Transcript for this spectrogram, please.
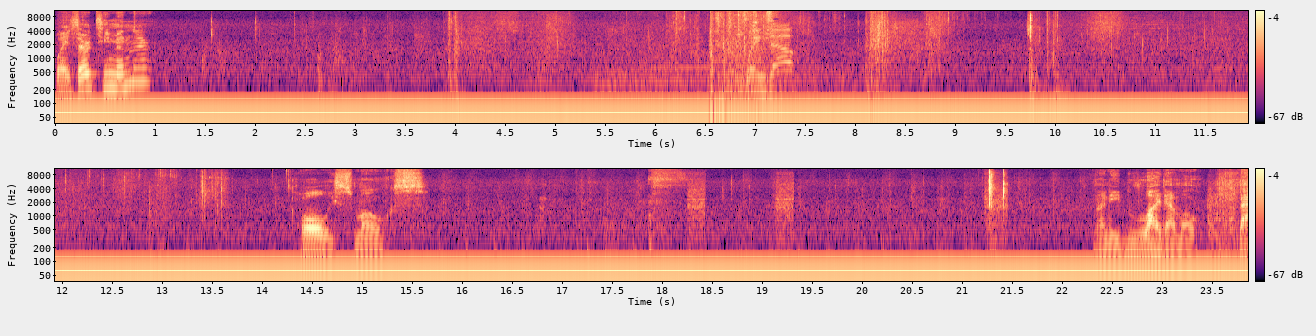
Wait, is there a team in there? Wings out. Holy smokes. I need light ammo. Bad.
